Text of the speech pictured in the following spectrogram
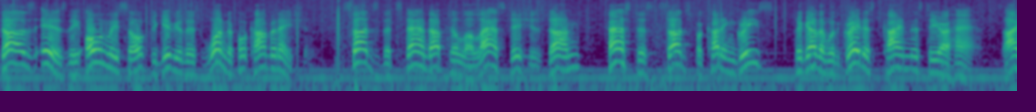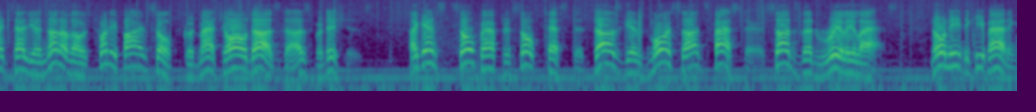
DUZ is the only soap to give you this wonderful combination. Suds that stand up till the last dish is done, fastest suds for cutting grease, together with greatest kindness to your hands. I tell you, none of those 25 soaps could match all DUZ does for dishes. Against soap after soap tested, DUZ gives more suds faster, suds that really last. No need to keep adding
